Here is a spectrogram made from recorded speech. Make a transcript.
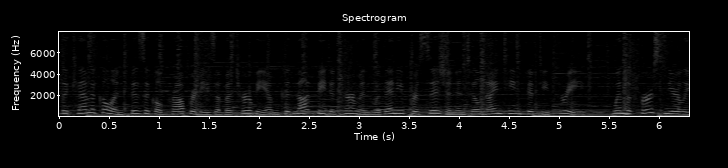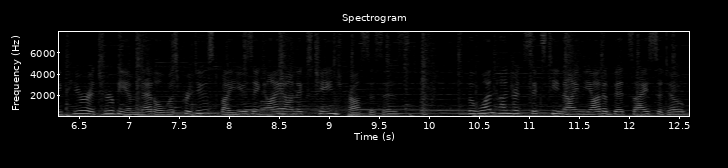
The chemical and physical properties of ytterbium could not be determined with any precision until 1953, when the first nearly pure ytterbium metal was produced by using ion exchange processes. The 169 yada bits isotope,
